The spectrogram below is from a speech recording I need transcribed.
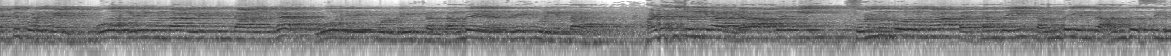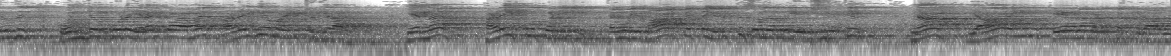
கட்டுப்படுங்கள். ஓர் இறைவன் தான் இருக்கின்றான் என்ற ஓரிரை கொள்கை தன் தந்தையிடத்திலே கூறுகின்றார்கள். அடுத்து சொல்கிறார் யா அபதி சொல்லும் போதெல்லாம் தன் தந்தையை தந்தை என்ற அந்தஸ்திலிருந்து கொஞ்சம் கூட இறக்காமல் அழகிய முறையில் சொல்கிறார்கள். ஏன்னா அழைப்பு பணியில் தன்னுடைய மார்க்கத்தை எடுத்து சொல்லக்கூடிய விஷயத்தில் நாம் யாரையும் கேவலப்படுத்தக்கூடாது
